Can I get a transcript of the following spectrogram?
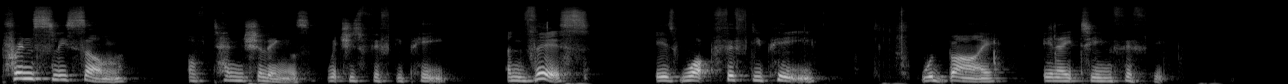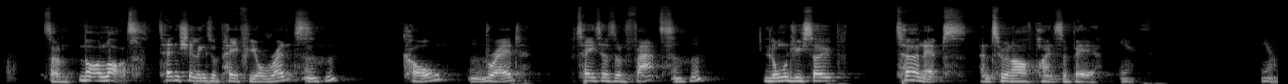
princely sum of 10 shillings, which is 50p. And this is what 50p would buy in 1850. So, not a lot. 10 shillings would pay for your rent, mm-hmm. coal, mm-hmm. bread, potatoes and fat, mm-hmm. laundry soap, turnips, and two and a half pints of beer. Yes. Yeah.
